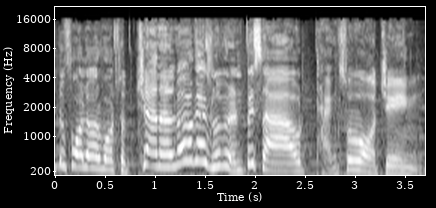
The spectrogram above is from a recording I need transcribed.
टू फॉलो और WhatsApp channel. Bye guys, love you and peace out. Thanks for watching.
